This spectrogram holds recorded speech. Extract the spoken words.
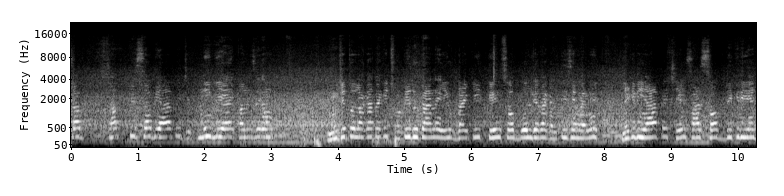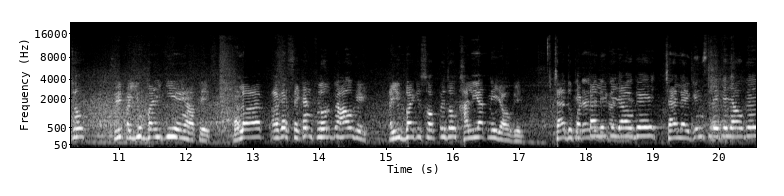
सब सब सब यहाँ पे जितनी भी है कम से कम मुझे तो लगा था कि छोटी दुकान है अयूब भाई की तीन शॉप बोल दिया था गलती से मैंने। लेकिन यहाँ पे छः सात शॉप दिख रही है जो सिर्फ़ अयुब भाई की है यहाँ पे। मतलब आप अगर सेकंड फ्लोर पे आओगे अयुब भाई की शॉप पे तो खाली हाथ नहीं जाओगे। चाहे दुपट्टा लेके जाओगे चाहे लेगिंग्स लेके जाओगे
